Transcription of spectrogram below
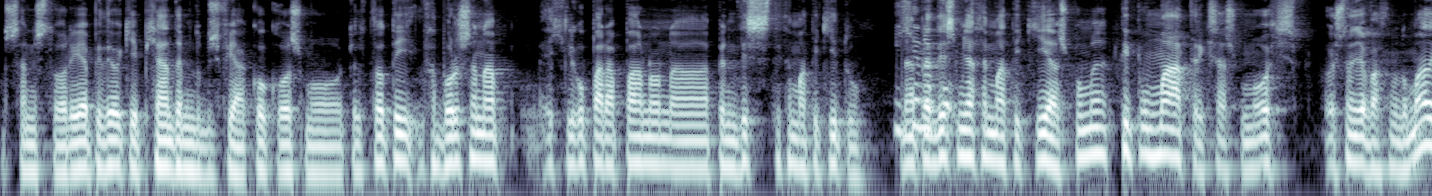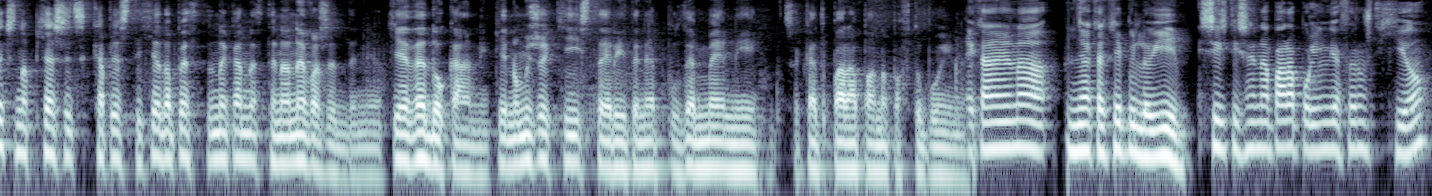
σαν ιστορία, επειδή okay, πιάνεται με τον ψηφιακό κόσμο και αυτά, ότι θα μπορούσε να έχει λίγο παραπάνω να επενδύσει στη θεματική του. Είχε να ένα επενδύσει πο- μια θεματική, ας πούμε, τύπου Matrix, ας πούμε. Όχι, όχι στον ίδιο βαθμό το Matrix, να πιάσει έτσι κάποια στοιχεία τα οποία θα την, έκανε, θα την ανέβαζε την ταινία. Και δεν το κάνει. Και νομίζω εκεί υστερεί η ταινία που δεν μένει σε κάτι παραπάνω από αυτό που είναι. Έκανε ένα, μια κακή επιλογή. Σύστησε ένα πάρα πολύ ενδιαφέρον στοιχείο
